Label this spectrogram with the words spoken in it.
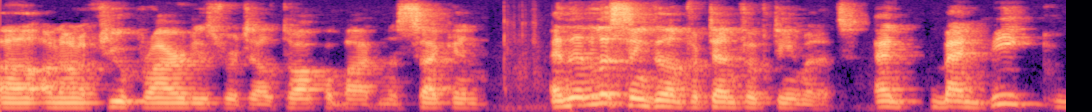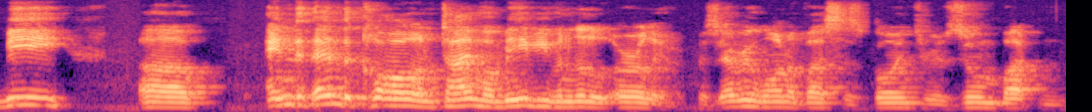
uh, on a few priorities, which I'll talk about in a second, and then listening to them for 10, 15 minutes. And, man, be, be uh, end, end the call on time or maybe even a little earlier, because every one of us is going through a Zoom button,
